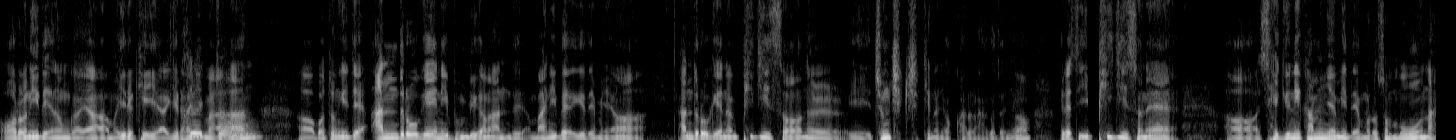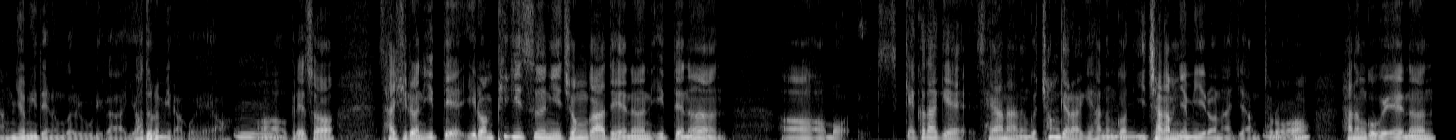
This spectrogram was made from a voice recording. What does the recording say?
어른이 되는 거야 뭐 이렇게 이야기를 하지만 그랬죠. 어, 보통 이제 안드로겐이 분비가 안 돼- 많이 되게 되면 안드로겐은 피지선을 이 증식시키는 역할을 하거든요. 그래서 이 피지선에 어, 세균이 감염이 됨으로써 모낭염이 되는 걸 우리가 여드름이라고 해요. 음, 어, 그래서 사실은 이때 이런 피지선이 증가되는 이때는 어, 뭐 깨끗하게 세안하는 거 청결하게 하는 것 음. 이 2차 감염이 일어나지 않도록 하는 거 외에는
